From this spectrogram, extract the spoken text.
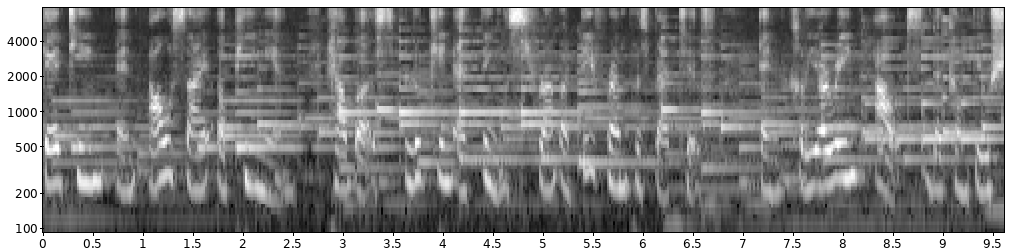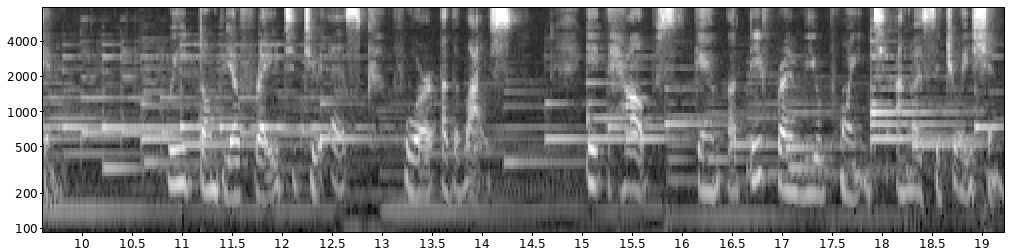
getting an outside opinion help us looking at things from a different perspective and clearing out the confusion. We don't be afraid to ask for advice. It helps gain a different viewpoint on a situation.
